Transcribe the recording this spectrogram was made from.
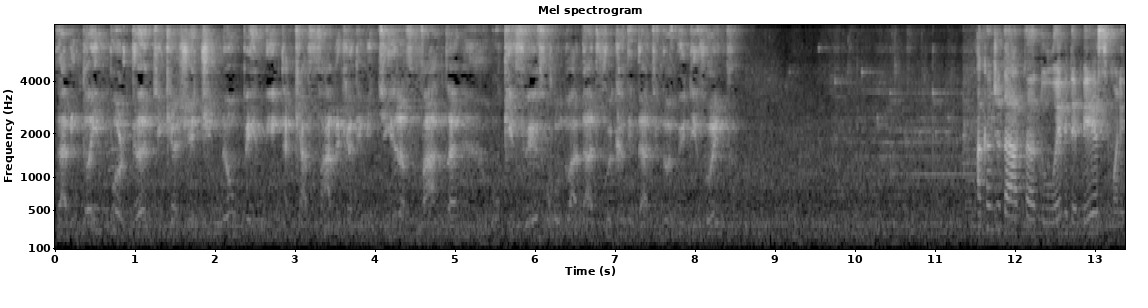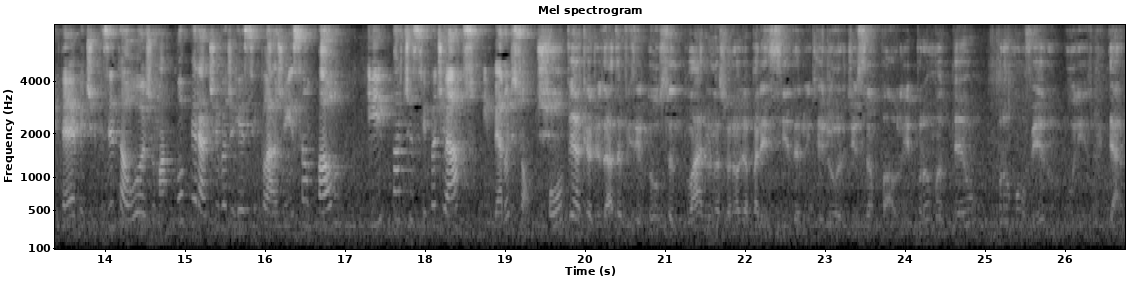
Sabe? Então é importante que a gente não permita que a fábrica de mentiras faça o que fez quando o Haddad foi candidato em 2018. A candidata do MDB, Simone Tebet, visita hoje uma cooperativa de reciclagem em São Paulo e participa de atos em Belo Horizonte. Ontem, a candidata visitou o Santuário Nacional de Aparecida, no interior de São Paulo, e prometeu promover o turismo interno.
